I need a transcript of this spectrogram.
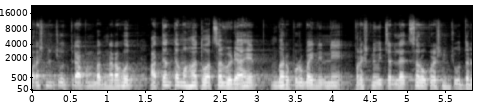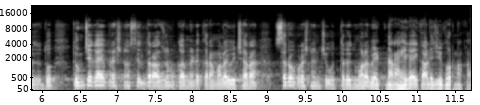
प्रश्नांची उत्तरे आपण बघणार आहोत. अत्यंत महत्त्वाचा व्हिडिओ आहे. भरपूर बहिणींनी प्रश्न विचारले आहेत सर्व प्रश्नांची उत्तरे देतो. तुमचे काही प्रश्न असतील तर अजून कमेंट करा. मला विचारा. सर्व प्रश्नांची उत्तरे तुम्हाला भेटणार आहे. काही काळजी करू नका.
